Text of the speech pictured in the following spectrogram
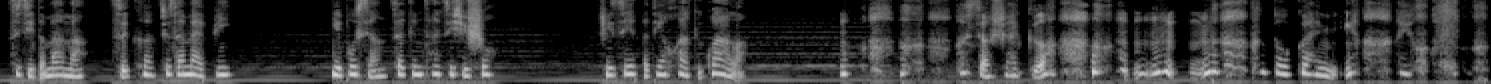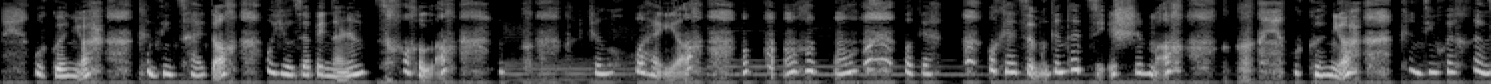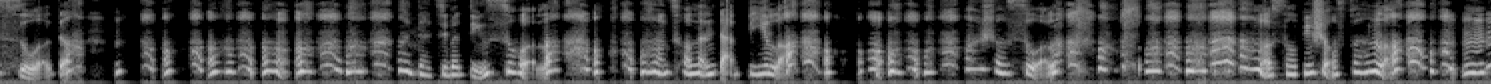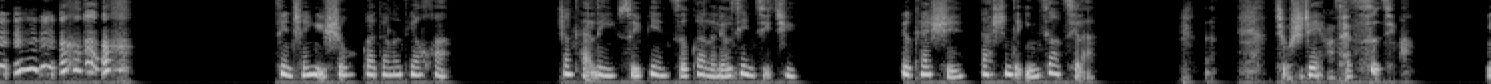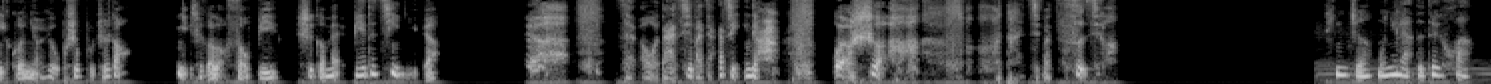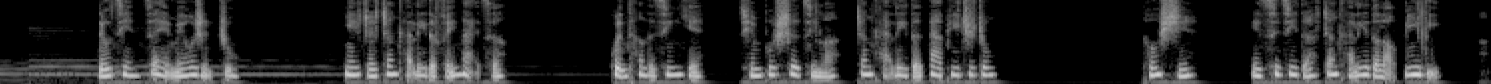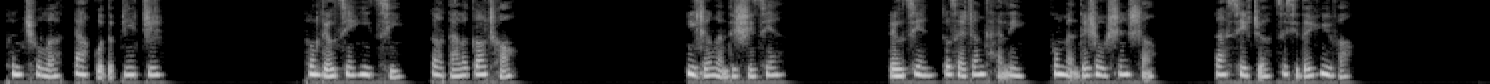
自己的妈妈此刻就在卖逼，也不想再跟他继续说，直接把电话给挂了。小帅哥，都怪你！哎呦，我闺女儿肯定猜到我又在被男人操了，真坏呀！我该我该怎么跟他解释吗？我闺女儿肯定会恨死我的。嗯嗯嗯嗯嗯嗯，大鸡巴顶死我了！嗯操烂大逼了！嗯嗯嗯嗯，爽死我了！老骚逼爽翻了！嗯嗯嗯嗯。见陈雨舒挂断了电话，张凯丽随便责怪了刘健几句。又开始大声的吟叫起来，就是这样才刺激嘛！你闺女又不是不知道，你这个老骚逼是个卖逼的妓女啊！再把我大鸡巴夹紧一点，我要射了！太鸡巴刺激了！听着母女俩的对话，刘健再也没有忍住，捏着张凯丽的肥奶子，滚烫的精液全部射进了。张凯丽的大逼之中，同时，也刺激的张凯丽的老逼里喷出了大股的逼汁，同刘健一起到达了高潮。一整晚的时间，刘健都在张凯丽丰满的肉身上发泄着自己的欲望。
